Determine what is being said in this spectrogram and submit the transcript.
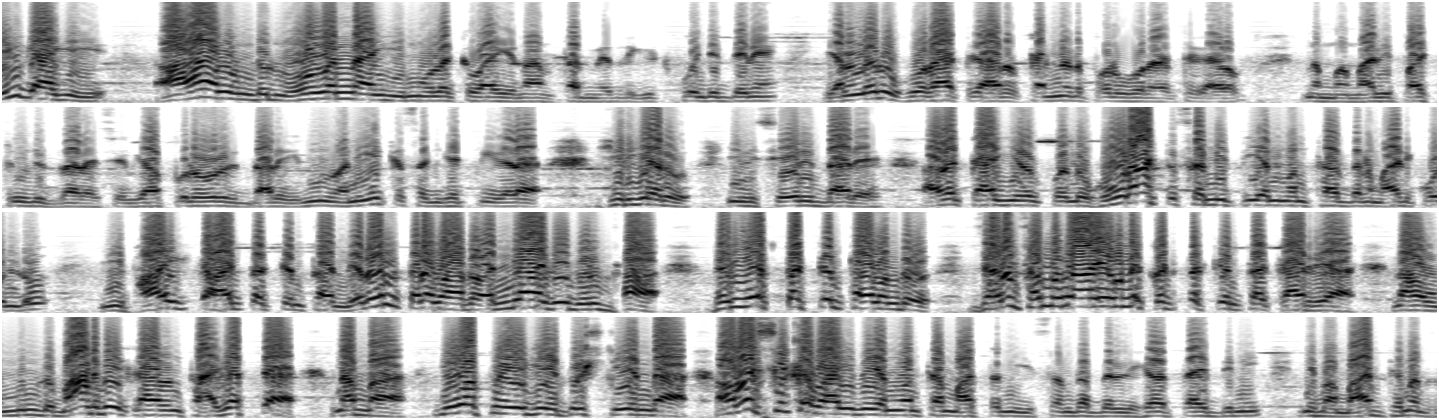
ಹೀಗಾಗಿ ಆ ಒಂದು ನೋವನ್ನ ಈ ಮೂಲಕವಾಗಿ ನಾನು ತಮ್ಮೆದುರಿಗೆ ಇಟ್ಕೊಂಡಿದ್ದೇನೆ ಎಲ್ಲರೂ ಹೋರಾಟಗಾರರು ಕನ್ನಡ ಪರ ಹೋರಾಟಗಾರರು, ನಮ್ಮ ಮಾಲಿ ಪಾಟೀಲ್ ಇದ್ದಾರೆ ಇದ್ದಾರೆ ಇನ್ನೂ ಅನೇಕ ಸಂಘಟನೆಗಳ ಹಿರಿಯರು ಇಲ್ಲಿ ಸೇರಿದ್ದಾರೆ. ಅದಕ್ಕಾಗಿ ಒಂದು ಹೋರಾಟ ಸಮಿತಿ ಅನ್ನುವಂಥದ್ದನ್ನು ಮಾಡಿಕೊಂಡು ಈ ಭಾಗಕ್ಕೆ ಆಗ್ತಕ್ಕಂಥ ನಿರಂತರವಾದ ಅನ್ಯಾಯದ ವಿರುದ್ಧ ದರಿಯತಕ್ಕಂಥ ಒಂದು ಜನ ಸಮುದಾಯವನ್ನು ಕಟ್ಟತಕ್ಕಂಥ ಕಾರ್ಯ ನಾವು ಮುಂದೆ ಮಾಡಬೇಕಾದಂಥ ಅಗತ್ಯ ನಮ್ಮ ಯುವ ಪೀಳಿಗೆಯ ದೃಷ್ಟಿಯಿಂದ ಅವಶ್ಯಕವಾಗಿದೆ ಅನ್ನುವಂಥ ಮಾತನ್ನು ಈ ಸಂದರ್ಭದಲ್ಲಿ ಹೇಳ್ತಾ ಇದ್ದೀನಿ. ನಿಮ್ಮ ಮಾಧ್ಯಮದ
